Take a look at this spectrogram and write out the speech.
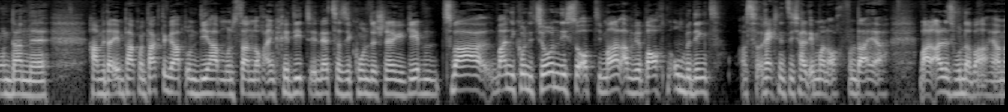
Und dann äh, haben wir da eben ein paar Kontakte gehabt und die haben uns dann noch einen Kredit in letzter Sekunde schnell gegeben. Zwar waren die Konditionen nicht so optimal, aber wir brauchten unbedingt, es rechnet sich halt immer noch, von daher war alles wunderbar. Ja.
